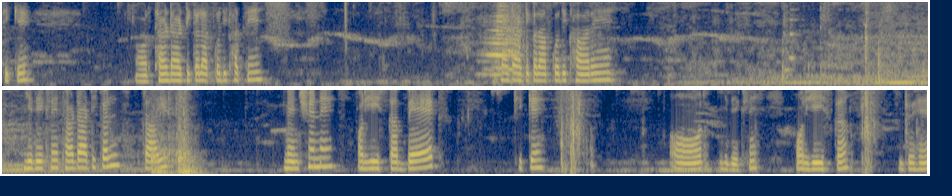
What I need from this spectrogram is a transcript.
ठीक है? और थर्ड आर्टिकल आपको दिखाते हैं। थर्ड आर्टिकल आपको दिखा रहे हैं। ये देख लें थर्ड आर्टिकल प्राइस मेंशन है और ये इसका बैग ठीक है? और ये देख लें। और ये इसका जो है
